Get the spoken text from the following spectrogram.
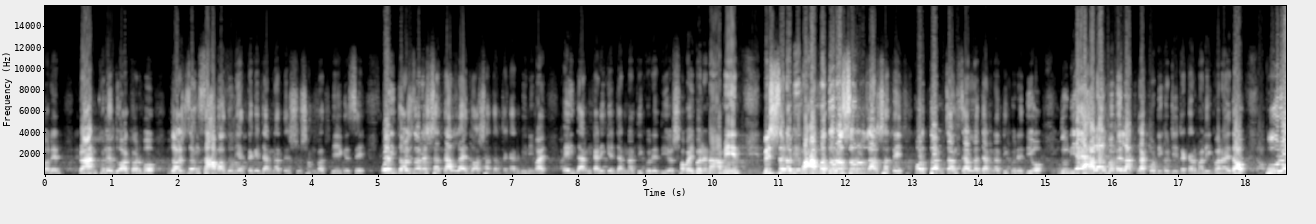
বলেন, প্রাণ খুলে দোয়া করব। দশজন সাহাবা দুনিয়ার থেকে জান্নাতের সুসংবাদ পেয়ে গেছে। ওই দশজনের সাথে আল্লাহ যায় দশ হাজার টাকার বিনিময় এই দানকারীকে জান্নাতি করে দিও। সবাই বলেন আমিন। বিশ্বনবী মোহাম্মদ রসুল্লাহর সাথে প্রথম চান্সে আল্লাহ জান্নাতি করে দিও। দুনিয়ায় হালাল ভাবে লাখ লাখ কোটি কোটি টাকার মালিক বানায় দাও। পুরো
